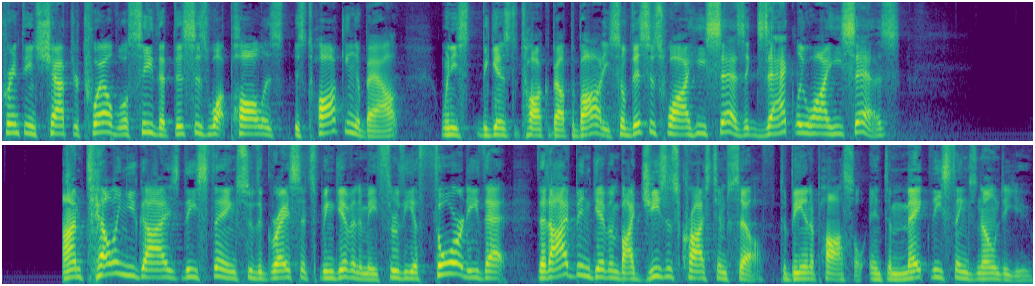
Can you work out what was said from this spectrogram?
Corinthians chapter 12, we'll see that this is what Paul is, is talking about when he begins to talk about the body. So, this is why he says, exactly why he says, I'm telling you guys these things through the grace that's been given to me, through the authority that, that I've been given by Jesus Christ Himself to be an apostle and to make these things known to you.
